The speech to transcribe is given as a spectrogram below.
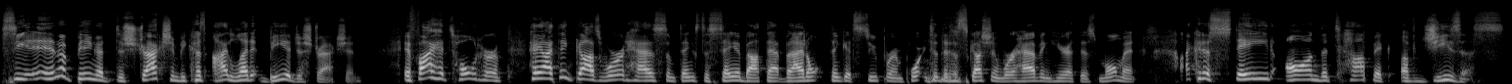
See, it ended up being a distraction because I let it be a distraction. If I had told her, hey, I think God's word has some things to say about that, but I don't think it's super important to the discussion we're having here at this moment, I could have stayed on the topic of Jesus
